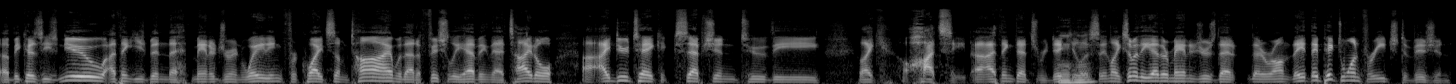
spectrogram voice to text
uh, because he's new. I think he's been the manager in waiting for quite some time without officially having that title. Uh, I do take exception to the like a hot seat. I think that's ridiculous. Mm-hmm. And like some of the other managers that that are on, they they picked one for each division.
